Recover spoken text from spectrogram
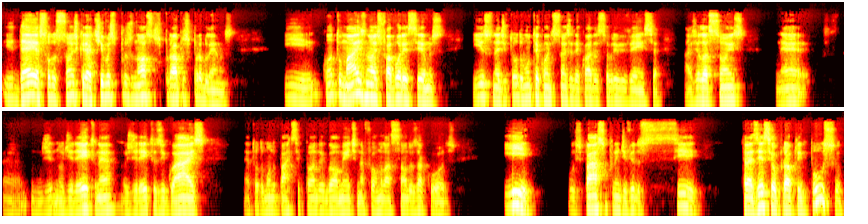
ideias, soluções criativas para os nossos próprios problemas. E quanto mais nós favorecermos isso, né, de todo mundo ter condições adequadas de sobrevivência, as relações, né, eh, no direito, né, os direitos iguais, né, todo mundo participando igualmente na formulação dos acordos, e o espaço para o indivíduo se trazer seu próprio impulso,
